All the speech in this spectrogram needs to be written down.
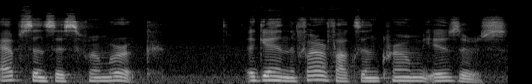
absences from work. Again, Firefox and Chrome users.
